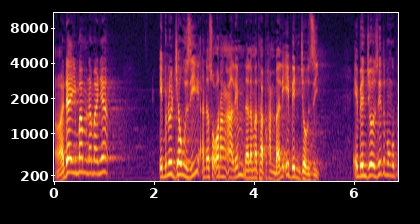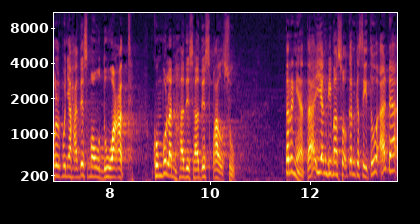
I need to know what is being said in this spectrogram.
Ada imam namanya Ibnu Jauzi ada seorang alim dalam madhab Hambali Ibn Jauzi. Ibn Jauzi itu mengumpul punya hadis mauduat, kumpulan hadis-hadis palsu. Ternyata yang dimasukkan ke situ ada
